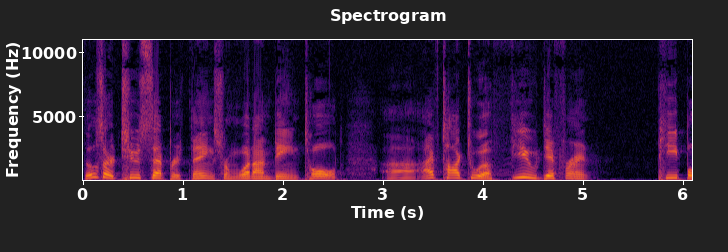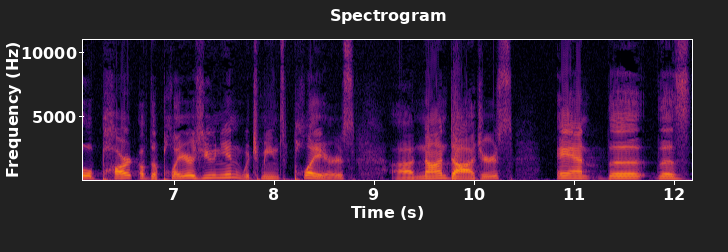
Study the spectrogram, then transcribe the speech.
those are two separate things from what I'm being told. Uh, I've talked to a few different people part of the players union, which means players, uh, non-Dodgers, and the the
